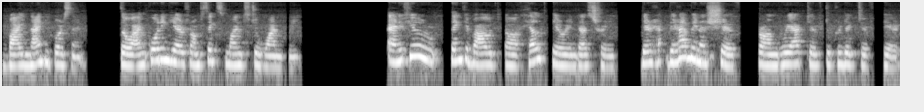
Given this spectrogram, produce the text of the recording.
by 90%. So I'm quoting here from six months to one week. And if you think about uh, healthcare industry, there, ha- there have been a shift from reactive to predictive care.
